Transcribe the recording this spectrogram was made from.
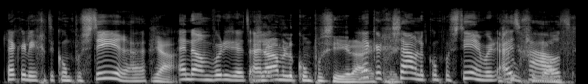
lekker liggen te composteren. Ja. En dan worden die uiteindelijk Gezamenlijk composteren lekker eigenlijk. gezamenlijk composteren, worden uitgehaald.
